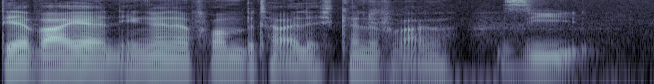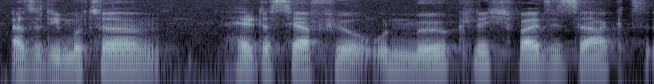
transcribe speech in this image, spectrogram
der war ja in irgendeiner Form beteiligt, keine Frage. Sie, also die Mutter hält es ja für unmöglich, weil sie sagt,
